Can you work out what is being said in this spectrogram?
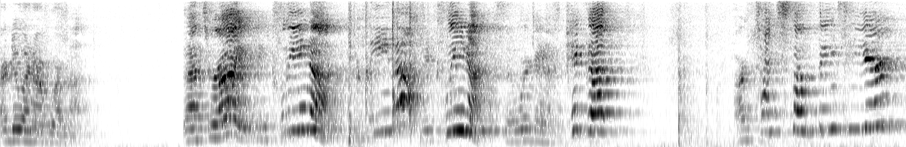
or doing our warm up? That's right. We clean up. Clean up. We clean up. So we're gonna pick up our touch somethings here.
